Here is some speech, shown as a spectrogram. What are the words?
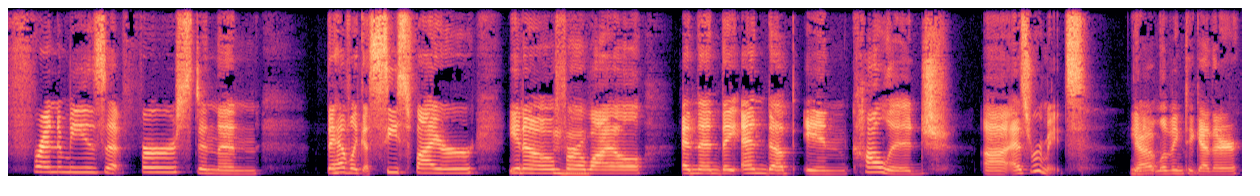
frenemies at first, and then they have like a ceasefire, you know, for a while, and then they end up in college uh, as roommates, you Yep. know, living together,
